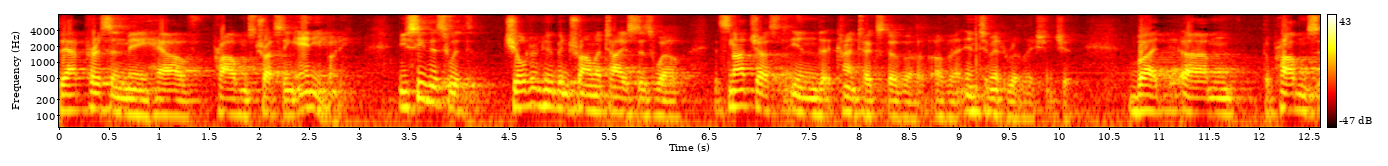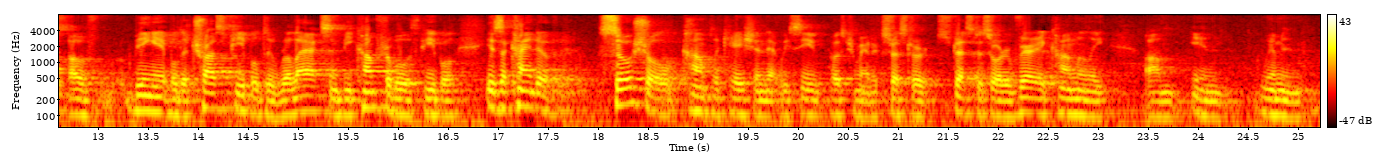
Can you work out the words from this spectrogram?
That person may have problems trusting anybody. You see this with children who've been traumatized as well. It's not just in the context of, a, of an intimate relationship, but um, the problems of being able to trust people, to relax and be comfortable with people, is a kind of social complication that we see post traumatic stress, stress disorder very commonly um, in women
